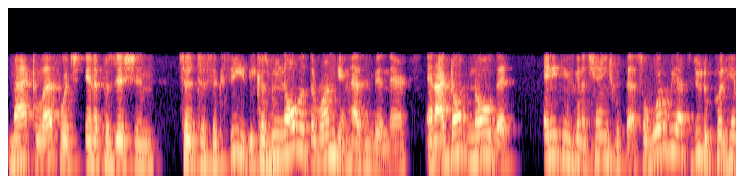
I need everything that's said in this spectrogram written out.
Mac Leftwich in a position to to succeed? Because we know that the run game hasn't been there, and I don't know that anything's going to change with that. So, what do we have to do to put him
